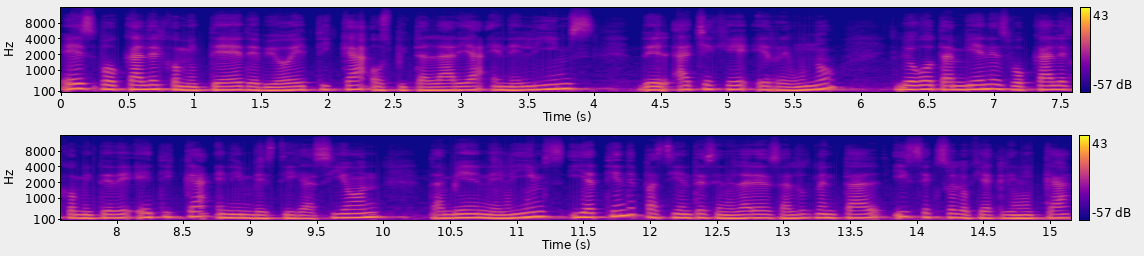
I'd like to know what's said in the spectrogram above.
Es vocal del Comité de Bioética Hospitalaria en el IMSS del HGR1. Luego también es vocal del Comité de Ética en Investigación también en el IMSS y atiende pacientes en el área de salud mental y sexología clínica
